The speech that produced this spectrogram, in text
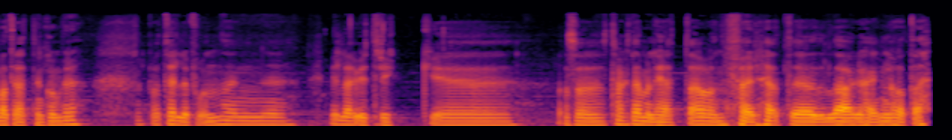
matretten kom fra. På telefonen han eh, ville uttrykke eh, altså, takknemlighet overfor at jeg laga den låta.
